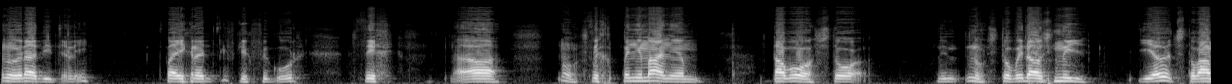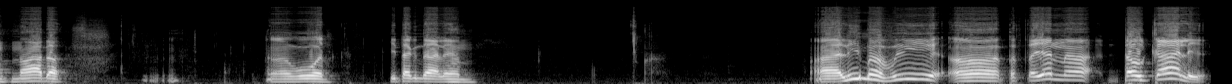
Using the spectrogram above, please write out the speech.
ну, родителей, своих родительских фигур, с их, э, ну, с их пониманием того, что, ну, что вы должны делать, что вам надо, э, вот, и так далее. а, либо вы а, постоянно толкали,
